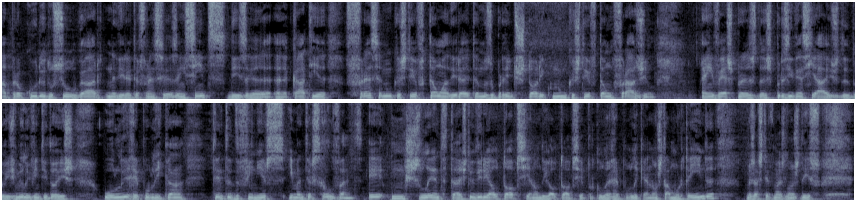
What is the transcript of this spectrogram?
à procura do seu lugar na direita francesa. Em síntese, diz a, a Kátia, França nunca esteve tão à direita, mas o partido histórico nunca esteve tão frágil. Em vésperas das presidenciais de 2022, o Le Républicain tenta definir-se e manter-se relevante. É um excelente texto, eu diria autópsia, não digo autópsia porque o Le Républicain não está morto ainda, mas já esteve mais longe disso,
